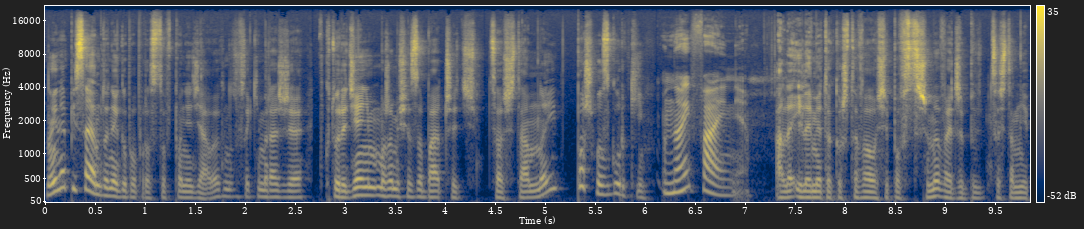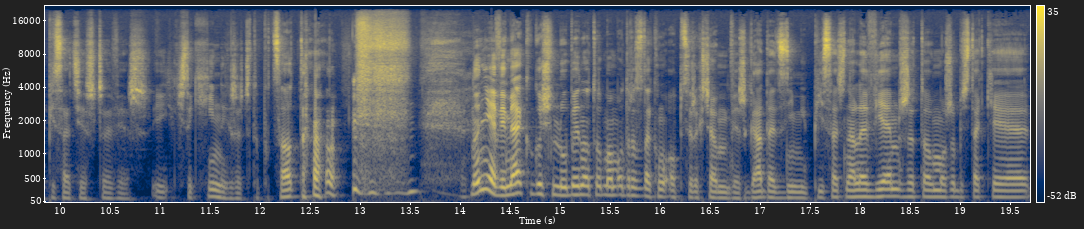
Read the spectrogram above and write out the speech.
No i napisałem do niego po prostu w poniedziałek. No to w takim razie, w który dzień możemy się zobaczyć, coś tam. No i poszło z górki. No i fajnie. Ale ile mnie to kosztowało się powstrzymywać, żeby coś tam nie pisać jeszcze, wiesz, i jakichś takich innych rzeczy, typu co tam. No nie wiem, ja jak kogoś lubię, no to mam od razu taką opcję, że chciałbym, wiesz, gadać z nimi, pisać, no ale wiem, że to może być takie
